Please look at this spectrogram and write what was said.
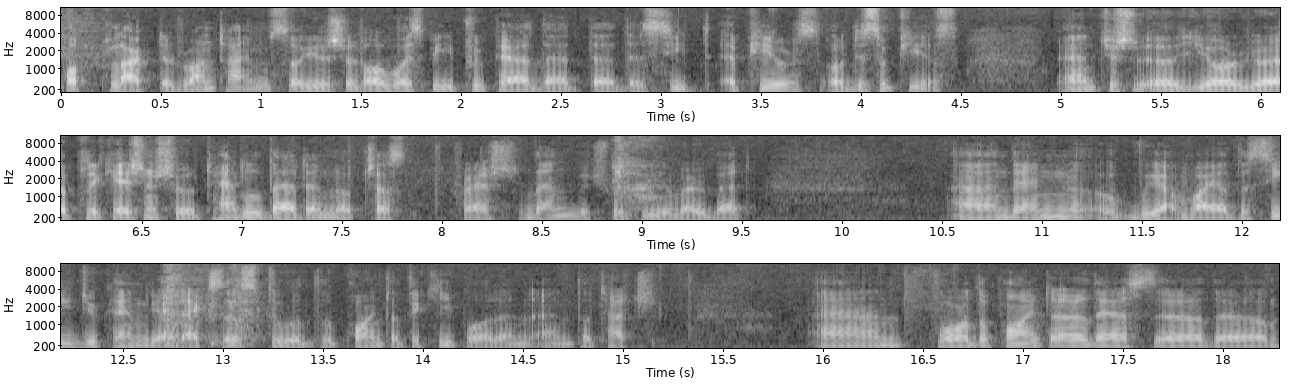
hot plugged at runtime, so you should always be prepared that, that the seat appears or disappears. and you uh, your your application should handle that and not just crash then, which would be very bad. And then via, via the seat, you can get access to the pointer, the keyboard, and, and the touch. And for the pointer, there's uh, the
